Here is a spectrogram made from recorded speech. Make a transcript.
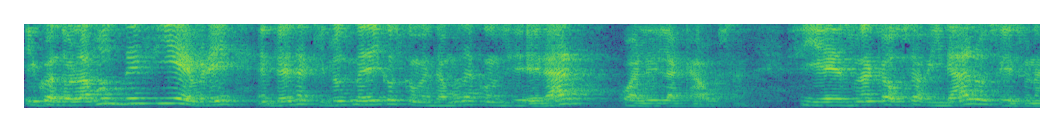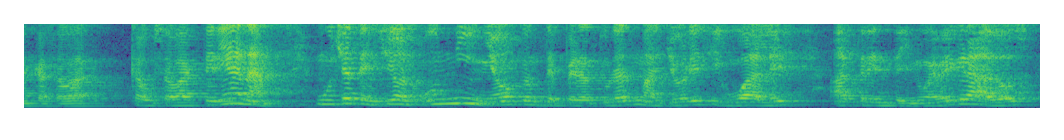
Y cuando hablamos de fiebre, entonces aquí los médicos comenzamos a considerar cuál es la causa. Si es una causa viral o si es una causa, bacteriana. Mucha atención, un niño con temperaturas mayores iguales a 39 grados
